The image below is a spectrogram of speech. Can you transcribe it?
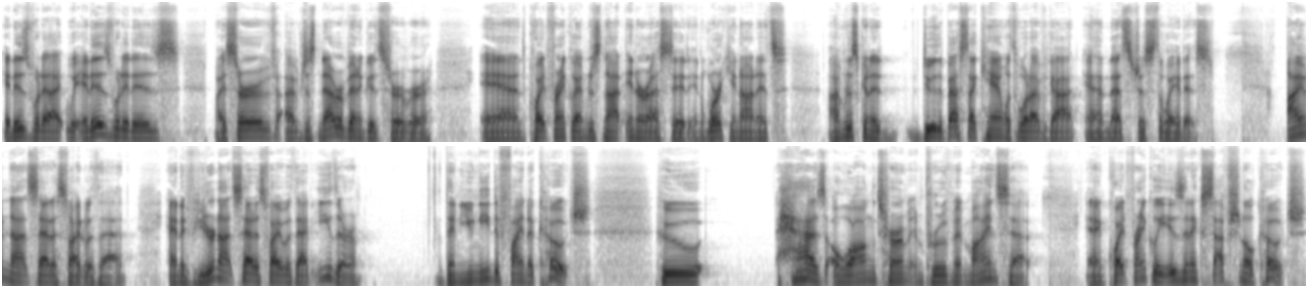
It is what it is what it is. My serve, I've just never been a good server, and quite frankly, I'm just not interested in working on it. I'm just going to do the best I can with what I've got, and that's just the way it is." I'm not satisfied with that. And if you're not satisfied with that either, then you need to find a coach who has a long term improvement mindset and, quite frankly, is an exceptional coach.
